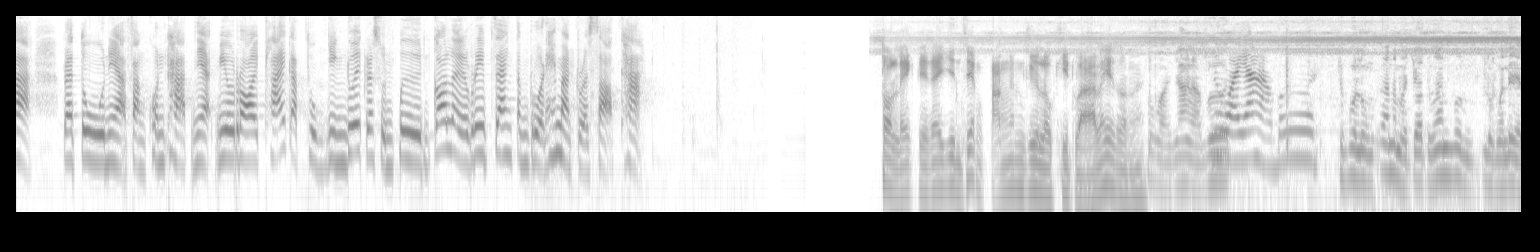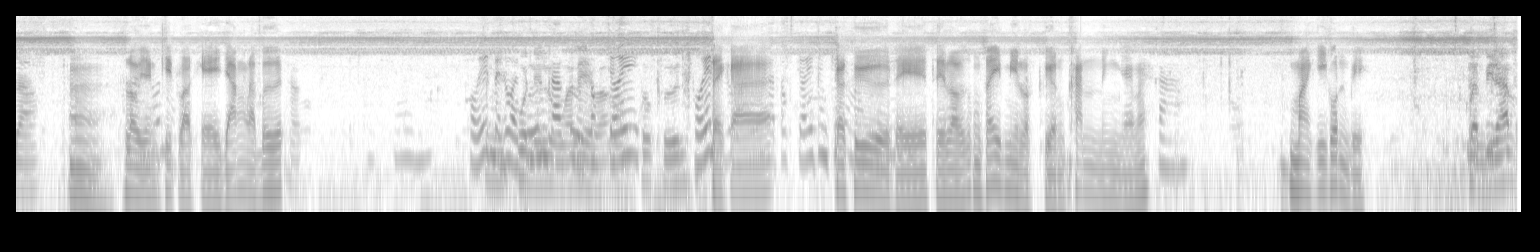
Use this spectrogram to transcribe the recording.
ประตูเนี่ยฝั่งคนขับเนี่ยมีรอยคล้ายกับถูกยิงด้วยกระสุนปืน ก็เลยรีบแจ้งตำรวจให้มาตรวจสอบค่ะ ตอนเล็กที่ได้ยินเสียงปังนั่นคือเราคิดว่าอะไรตอนนั้นตัวย่างระหเบิน่ดวยย่างระเบิดที่พวกลุงเอื้อนมาจอดตรงนั้นพวกลุงมาเลยแล้วอ่าเรายังคิดว่าแกยังระเบิดพอเห็นเป็นรอยคนปืในนลุงก็มาคืเลอยตกว่าใจทุกพื้นพอเห็นแต่เป็นก็รอยปืนตกใจทั้งก็คือเดเดเราต้องใช้มีรถเครื่องคันหนึ่งใช่ไหมค่ะมากี่คนบีเปิดปีแล้ว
